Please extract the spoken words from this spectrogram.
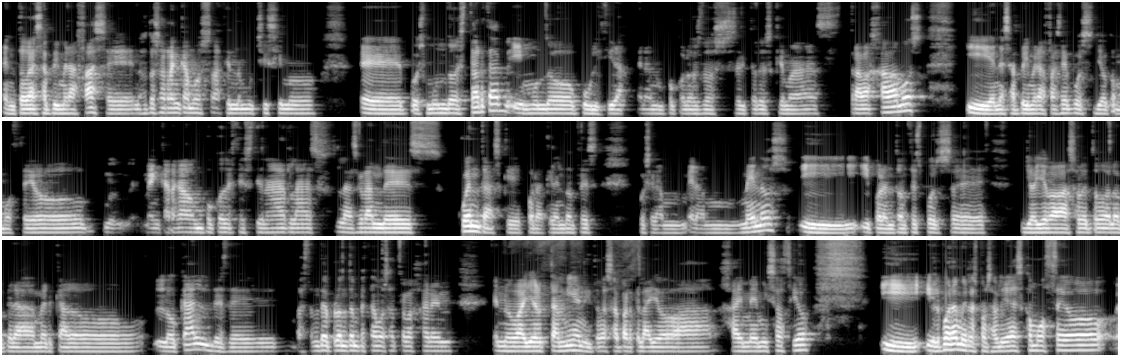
en toda esa primera fase, nosotros arrancamos haciendo muchísimo eh, pues mundo startup y mundo publicidad. Eran un poco los dos sectores que más trabajábamos y en esa primera fase, pues yo como CEO me encargaba un poco de gestionar las, las grandes cuentas que por aquel entonces pues eran, eran menos y, por entonces pues eh, yo llevaba sobre todo lo que era mercado local, desde bastante pronto empezamos a trabajar en, Nueva York también y toda esa parte la llevaba Jaime, mi socio, Y, y bueno, mi responsabilidad es como CEO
